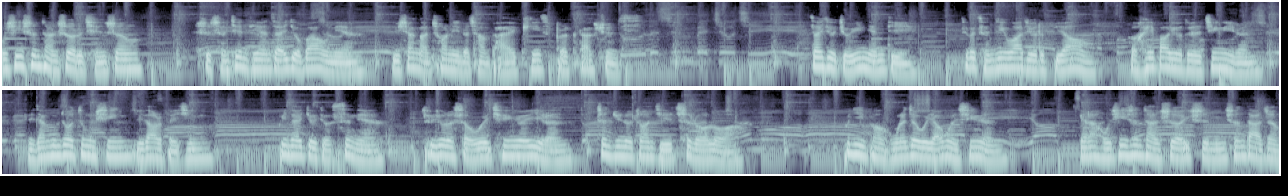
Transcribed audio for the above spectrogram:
红星生产社的前身是陈建天在1985年于香港创立的厂牌 Kings Productions。在1991年底，这个曾经挖掘的 Beyond 和黑豹乐队的经理人也将工作重心移到了北京，并在1994年推出了首位签约艺人郑钧的专辑《赤裸裸》。不仅捧红了这位摇滚新人，也让红星生产社一时名声大振。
